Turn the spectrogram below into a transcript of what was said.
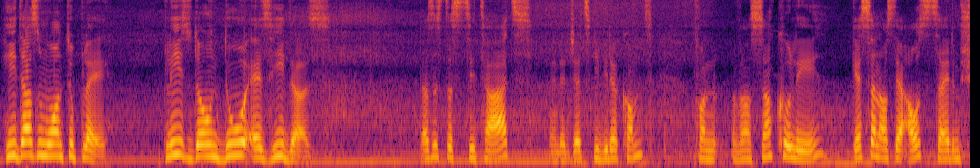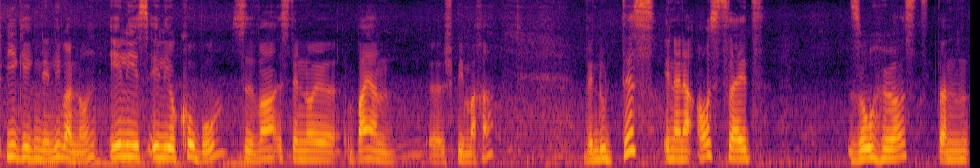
He doesn't want to play. Please don't do as he does. Das ist das Zitat, wenn der Jetski wiederkommt, von Vincent Collet, gestern aus der Auszeit im Spiel gegen den Libanon. Eli ist Elio Kobo, Sylvain ist der neue Bayern-Spielmacher. Wenn du das in einer Auszeit so hörst, dann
